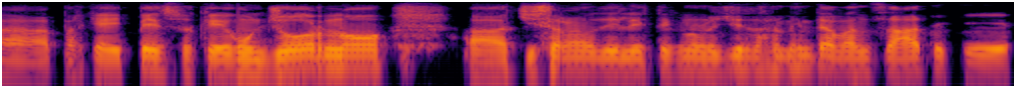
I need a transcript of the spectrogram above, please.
uh, perché penso che un giorno uh, ci saranno delle tecnologie talmente avanzate che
